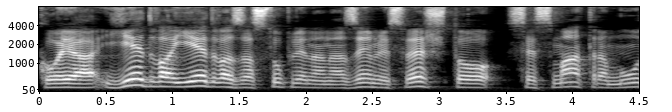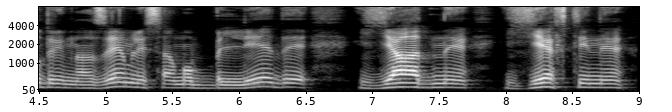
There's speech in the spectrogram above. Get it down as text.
koja jedva jedva zastupljena na zemlji, sve što se smatra mudrim na zemlji, samo bljede, jadne, jeftine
